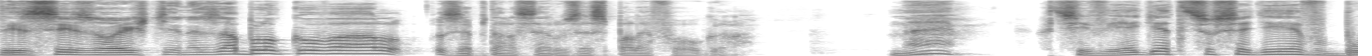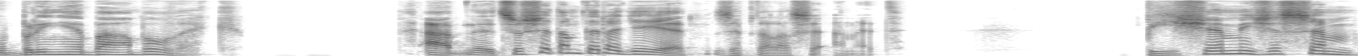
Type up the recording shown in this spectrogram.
Ty jsi ho ještě nezablokoval? zeptal se rozespale Fogl. Ne, chci vědět, co se děje v bublině bábovek. A co se tam teda děje? zeptala se Anet. Píše mi, že jsem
